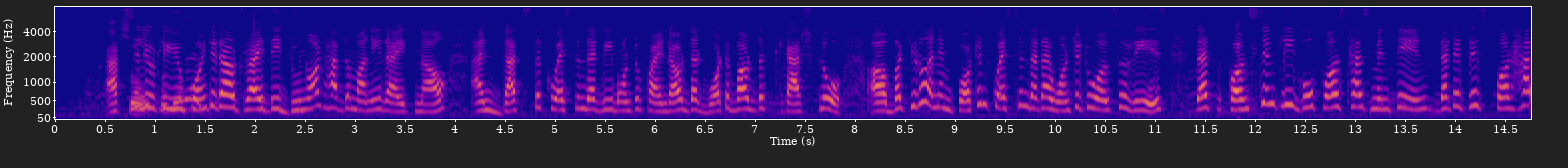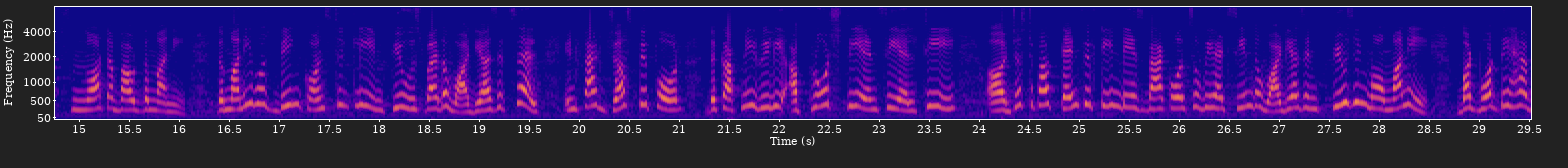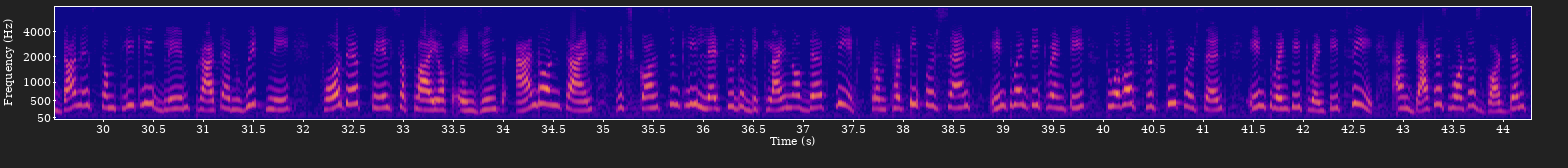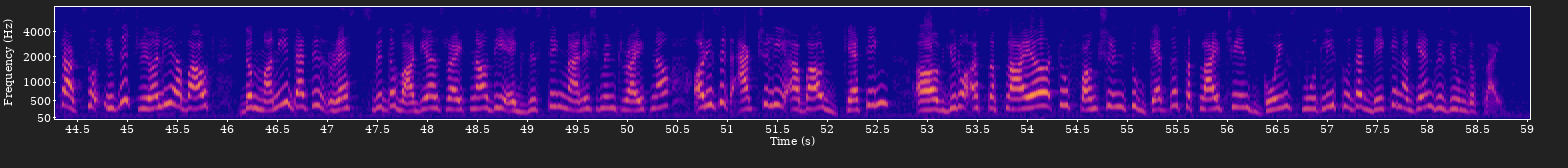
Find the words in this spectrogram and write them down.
Absolutely. you pointed out, right, they do not have the money right now. And that's the question that we want to find out that what about the cash flow? Uh, but, you know, an important question that I wanted to also raise that constantly Go First has maintained that it is perhaps not about the money. The money was being constantly infused by the Wadias itself. In fact, just before the company really approached the NCLT, uh, just about 10 15 days back also we had seen the Wadias infusing more money but what they have done is completely blame Pratt and Whitney for their failed supply of engines and on time, which constantly led to the decline of their fleet from 30% in 2020 to about 50% in 2023. And that is what has got them stuck. So is it really about the money that rests with the Wadias right now, the existing management right now, or is it actually about getting uh, you know, a supplier to function to get the supply chains going smoothly so that they can again resume the flights?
